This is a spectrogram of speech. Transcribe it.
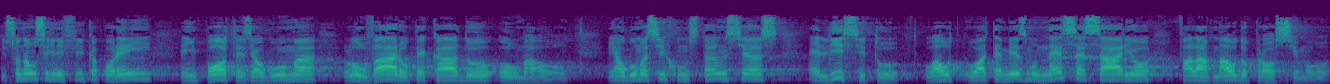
Isso não significa, porém, em hipótese alguma, louvar o pecado ou o mal. Em algumas circunstâncias é lícito ou, até mesmo necessário falar mal do próximo.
